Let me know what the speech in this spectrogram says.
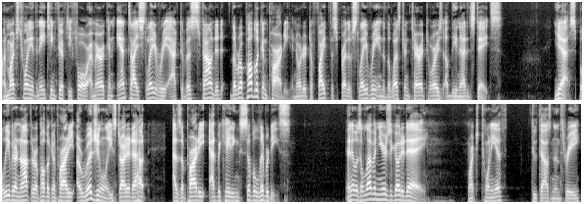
On March 20th, in 1854, American anti slavery activists founded the Republican Party in order to fight the spread of slavery into the western territories of the United States. Yes, believe it or not, the Republican Party originally started out as a party advocating civil liberties. And it was 11 years ago today, March 20th, 2003,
